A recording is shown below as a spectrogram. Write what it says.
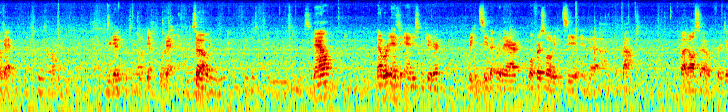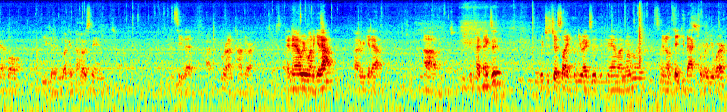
Okay. We good? Yeah, okay. So now that we're into Andy's computer, we can see that we're there. Well, first of all, we can see it in the, um, the prompt. But also, for example, you can look at the host name and see that we're on Condor. And now we want to get out. How do we get out? Um, you can type exit, which is just like when you exit the command line normally, and it'll take you back to where you were.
